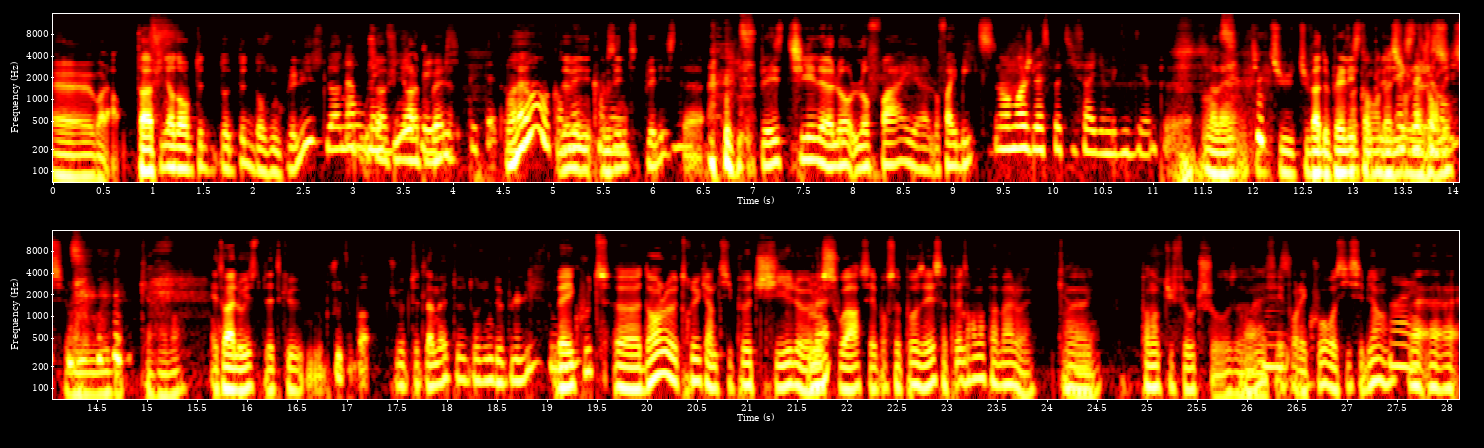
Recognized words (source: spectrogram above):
Euh, voilà. Ça va finir dans peut-être peut dans une playlist là, non Ah, Ou ça va finir à la poubelle Peut-être. Ouais Non, quand vous avez, même. Quand vous avez une petite playlist, euh, une petite playlist chill, euh, lo- lo-fi, euh, lo-fi beats? Non, moi, je laisse Spotify me guider un peu. Voilà, tu, tu- tu vas de playlist en playlist toute la journée sur le mood, carrément. Et toi, Aloïs, peut-être que je sais pas, tu veux peut-être la mettre dans une de playlists ou- Bah écoute, euh, dans le truc un petit peu chill Ouais. le soir, tu sais, pour se poser, ça peut être Mm. vraiment pas mal, ouais. Pendant que tu fais autre chose. Ouais. En effet, pour les cours aussi, c'est bien. hein. Ouais. Ouais, ouais, ouais.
